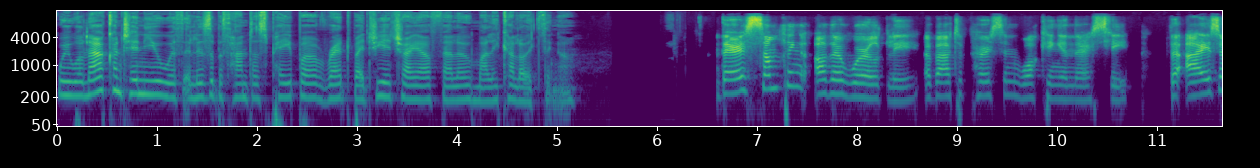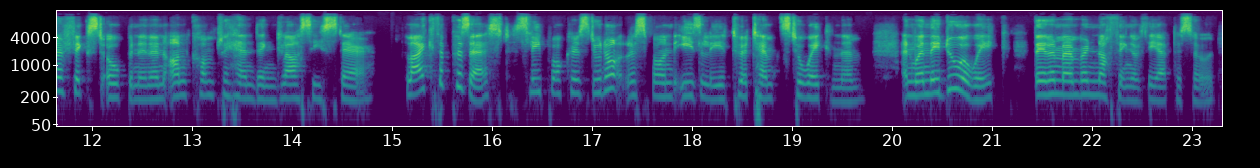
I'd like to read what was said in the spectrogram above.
We will now continue with Elizabeth Hunter's paper read by GHIL fellow Malika Leutzinger. There is something otherworldly about a person walking in their sleep. The eyes are fixed open in an uncomprehending glassy stare. Like the possessed, sleepwalkers do not respond easily to attempts to waken them. And when they do awake, they remember nothing of the episode.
